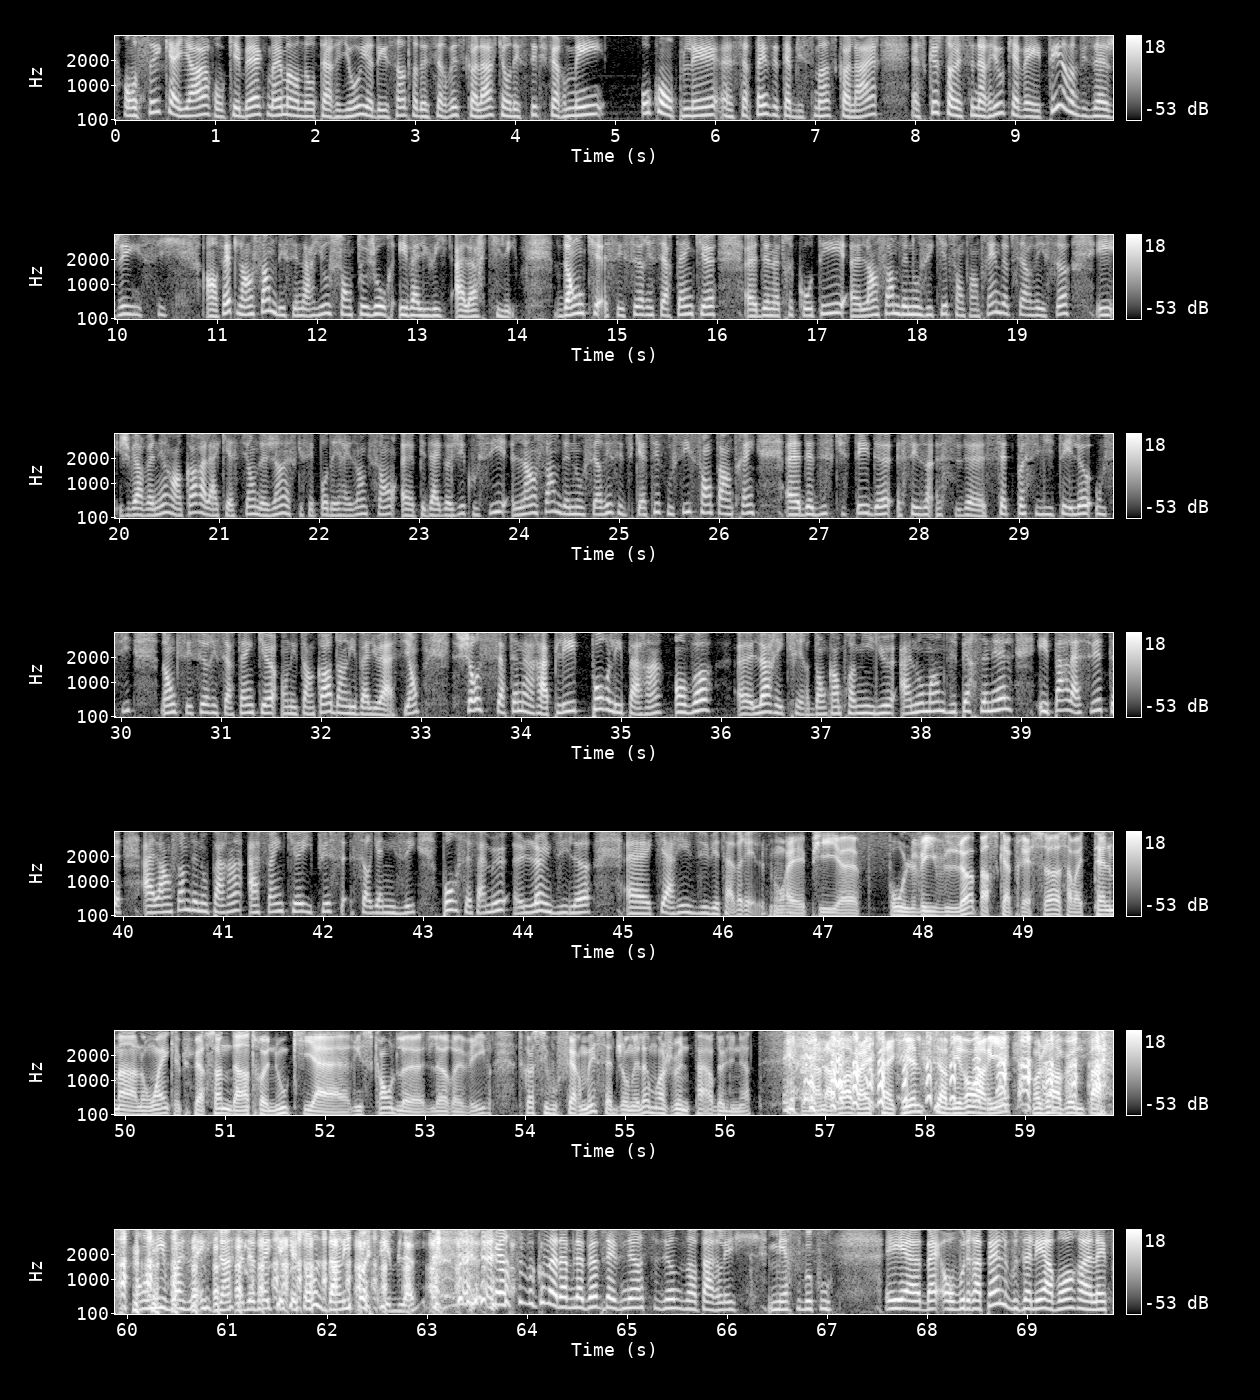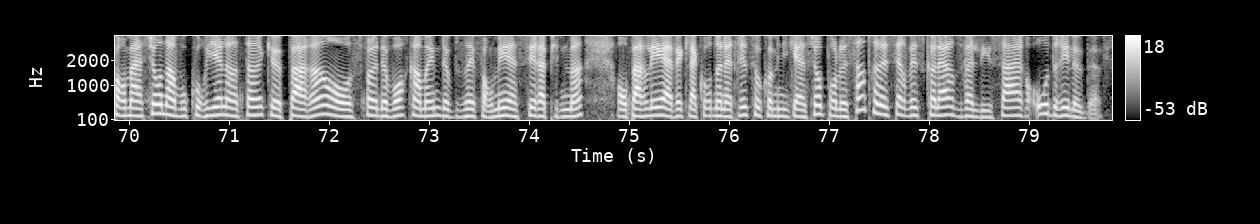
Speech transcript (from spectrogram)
On sait qu'ailleurs, au Québec, même en Ontario, il y a des centres de services scolaires qui ont décidé de fermer au complet euh, certains établissements scolaires. Est-ce que c'est un scénario qui avait été envisagé ici? En fait, l'ensemble des scénarios sont toujours évalués à l'heure qu'il est. Donc, c'est sûr et certain que euh, de notre côté, euh, l'ensemble de nos équipes sont en train d'observer ça. Et je vais revenir encore à la question de Jean, est-ce que c'est pour des raisons qui sont pédagogiques aussi? L'ensemble de nos services éducatifs aussi sont en train de discuter de, de cette possibilité-là aussi. Donc, c'est sûr et certain qu'on est encore dans l'évaluation. Chose certaine à rappeler, pour les parents, on va euh, leur écrire. Donc, en premier lieu, à nos membres du personnel et par la suite à l'ensemble de nos parents afin qu'ils puissent s'organiser pour ce fameux lundi-là euh, qui arrive du 8 avril. Oui, puis il euh, faut le vivre là parce qu'après ça, ça va être tellement loin qu'il n'y a plus personne d'entre nous qui a, risquons de le, revivre. En tout cas, si vous fermez cette journée-là, moi, je veux une paire de lunettes. Il va en avoir 25 000 qui serviront à rien. Moi, j'en veux une paire. On est voisins, Jean. Ça devrait être quelque chose dans les possibles. Merci beaucoup, Mme Leboeuf, d'être venue en studio nous en parler. Merci beaucoup. Et euh, ben, on vous le rappelle, vous allez avoir euh, l'information dans vos courriels en tant que parent. On se fait un devoir quand même de vous informer assez rapidement. On parlait avec la coordonnatrice aux communications pour le Centre de services scolaires du Val-des-Serres, Audrey Leboeuf.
